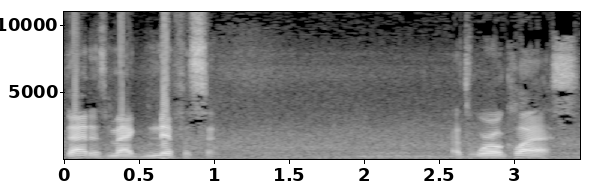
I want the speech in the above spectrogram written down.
That is magnificent. That's world class.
